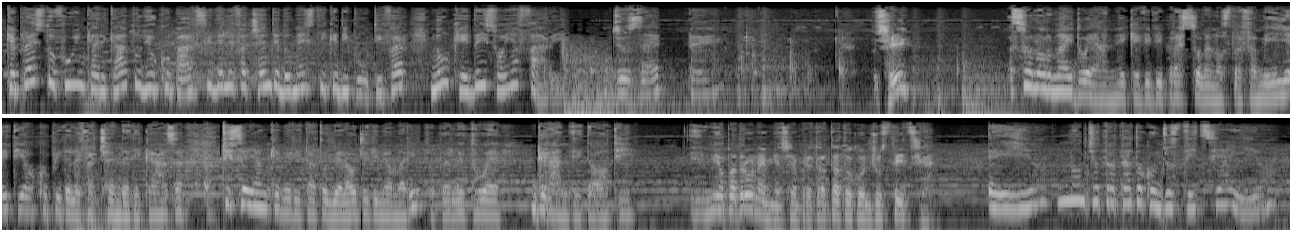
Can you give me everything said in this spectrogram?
che presto fu incaricato di occuparsi delle faccende domestiche di Putifar, nonché dei suoi affari. Giuseppe, Sì? sono ormai due anni che vivi presso la nostra famiglia e ti occupi delle faccende di casa. Ti sei anche meritato gli elogi di mio marito per le tue grandi doti. Il mio padrone mi ha sempre trattato con giustizia. E io non ti ho trattato con giustizia, io?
